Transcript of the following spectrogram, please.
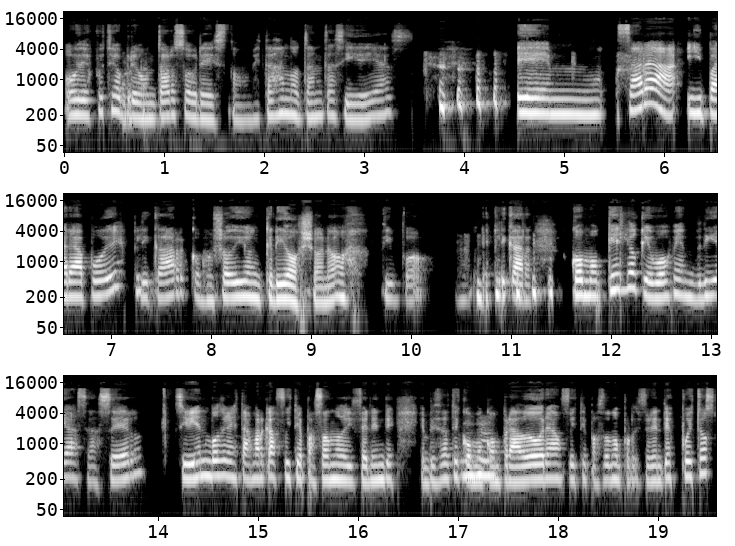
Hoy después te voy a preguntar sobre esto. Me estás dando tantas ideas. Em, Sara, y para poder explicar, como yo digo en criollo, ¿no? Tipo, explicar como qué es lo que vos vendrías a hacer, si bien vos en estas marcas fuiste pasando diferentes, empezaste como compradora, fuiste pasando por diferentes puestos,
